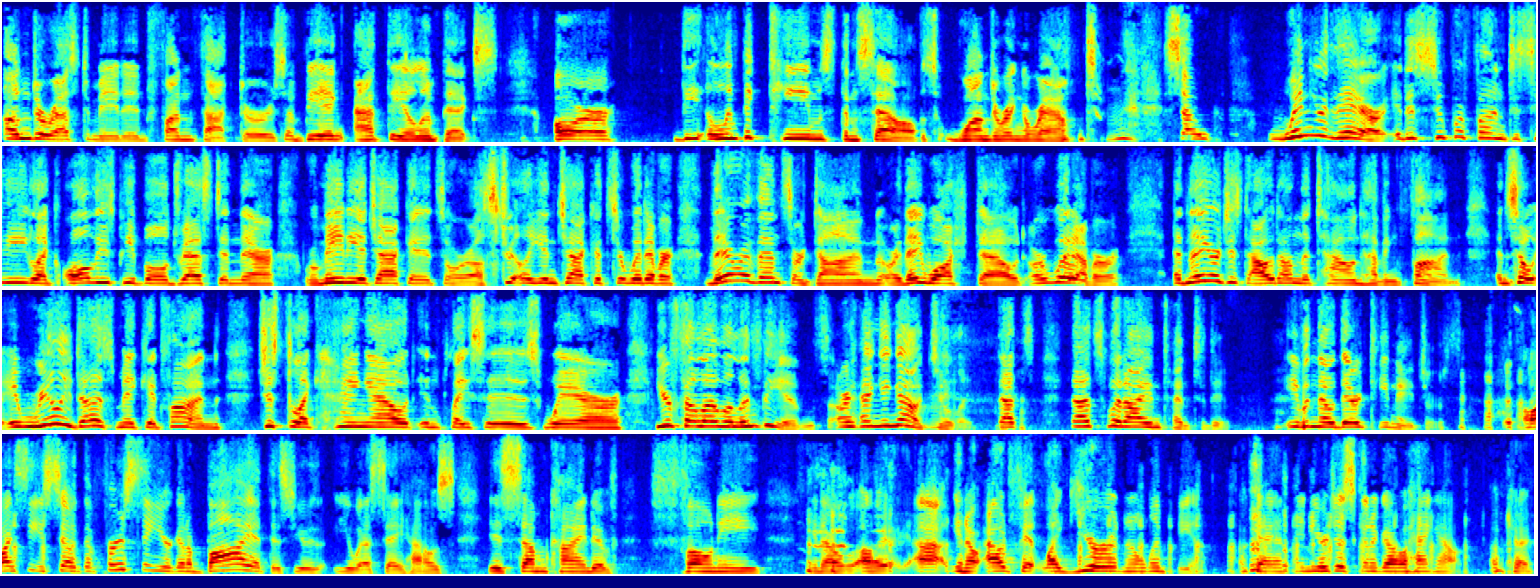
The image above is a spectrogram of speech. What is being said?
underestimated fun factors of being at the Olympics are the Olympic teams themselves wandering around. so when you're there, it is super fun to see like all these people dressed in their Romania jackets or Australian jackets or whatever. Their events are done or they washed out or whatever. And they are just out on the town having fun. And so it really does make it fun just to like hang out in places where your fellow Olympians are hanging out, Julie. That's that's what I intend to do. Even though they're teenagers. Oh, I see. So the first thing you're going to buy at this U- USA house is some kind of phony, you know, uh, uh, you know, outfit like you're an Olympian, okay, and, and you're just going to go hang out, okay.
